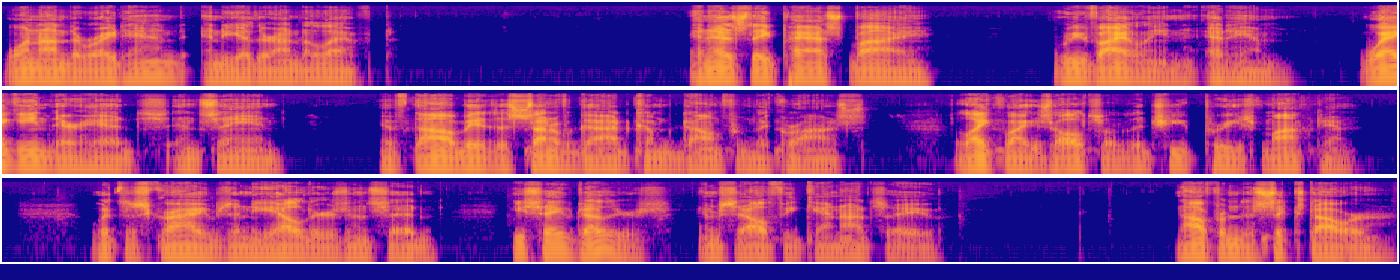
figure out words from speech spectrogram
one on the right hand and the other on the left. And as they passed by, reviling at him, wagging their heads, and saying, If thou be the Son of God, come down from the cross. Likewise also the chief priests mocked him with the scribes and the elders and said, He saved others, himself he cannot save. Now from the sixth hour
